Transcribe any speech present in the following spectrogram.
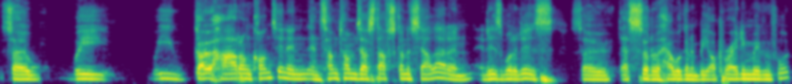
So we we go hard on content and, and sometimes our stuff's going to sell out and it is what it is. So that's sort of how we're going to be operating moving forward.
